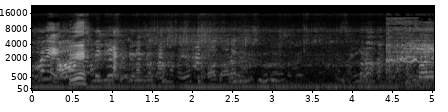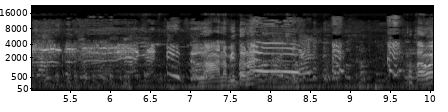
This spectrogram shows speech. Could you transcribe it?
Mali. Sige. Naanap ito na. Katawa.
